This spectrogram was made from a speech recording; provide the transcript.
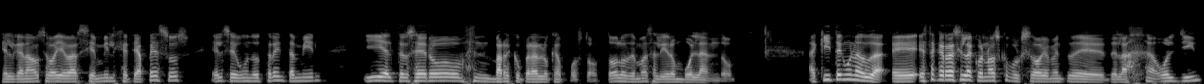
El ganador se va a llevar 100.000 GTA pesos, el segundo 30.000 y el tercero va a recuperar lo que apostó. Todos los demás salieron volando. Aquí tengo una duda. Eh, esta carrera sí la conozco porque es obviamente de, la All Gene,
